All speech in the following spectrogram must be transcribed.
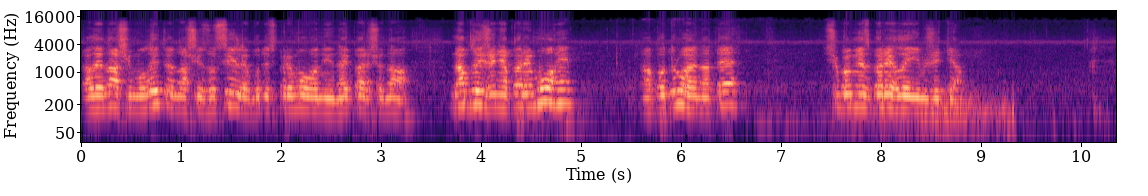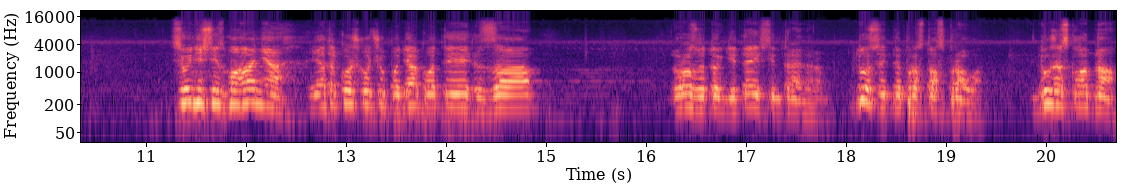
Але наші молитви, наші зусилля будуть спрямовані найперше на наближення перемоги, а по-друге, на те, щоб ми зберегли їм життя. Сьогоднішні змагання я також хочу подякувати за розвиток дітей всім тренерам. Досить непроста справа, дуже складна.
